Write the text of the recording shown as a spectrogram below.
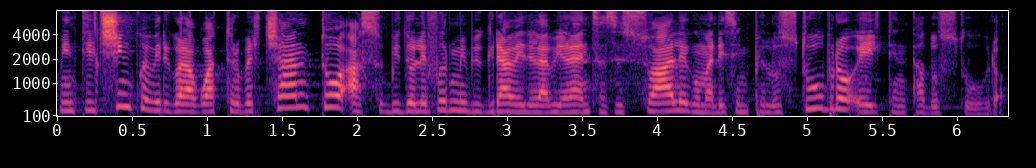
mentre il 5,4% ha subito le forme più gravi della violenza sessuale, come ad esempio lo stupro e il tentato stupro.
